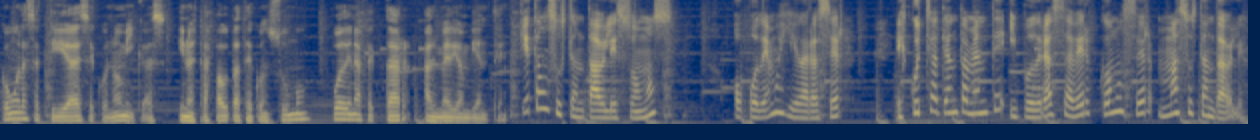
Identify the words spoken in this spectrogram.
cómo las actividades económicas y nuestras pautas de consumo pueden afectar al medio ambiente. ¿Qué tan sustentables somos? ¿O podemos llegar a ser? Escucha atentamente y podrás saber cómo ser más sustentable.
